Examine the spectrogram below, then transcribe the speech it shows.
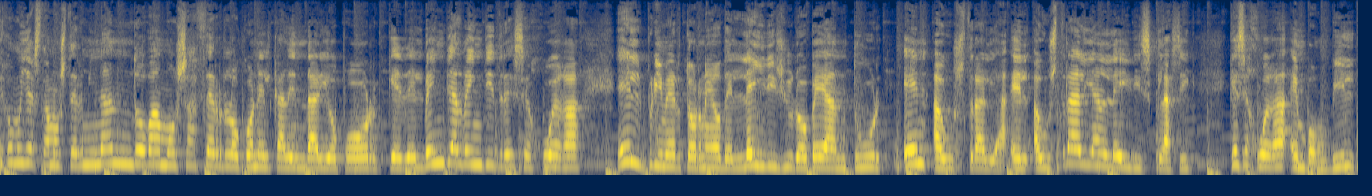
Y como ya estamos terminando, vamos a hacerlo con el calendario porque del 20 al 23 se juega el primer torneo del Ladies European Tour en Australia, el Australian Ladies Classic que se juega en Bonville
